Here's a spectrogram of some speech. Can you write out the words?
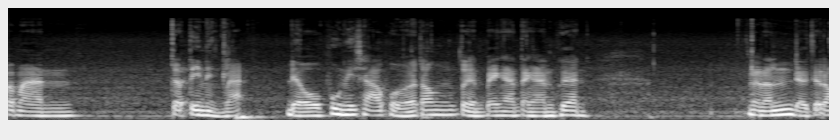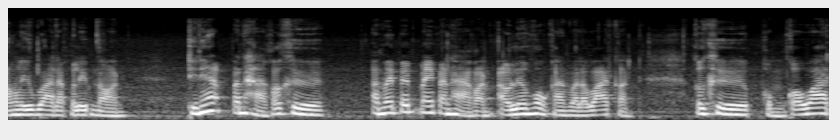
ประมาณจะตีหนึ่งละเดี๋ยวพรุ่งนี้เช้าผมก็ต้องตื่นไปงานแต่งงานเพื่อนดังนั้นเดี๋ยวจะต้องรีบวาดแล้วก็รีบนอน ทีเนี้ยปัญหาก็คืออะไม่ไม่ไม่ปัญหาก่อนเอาเรื่องโครงการวาดวาดก่อน ก็คือผมก็วาด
